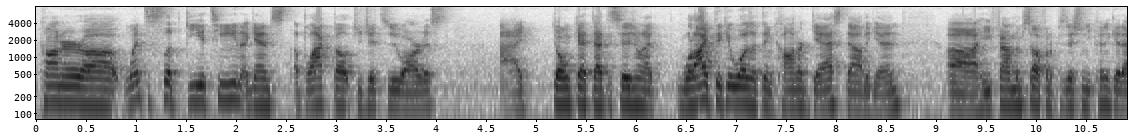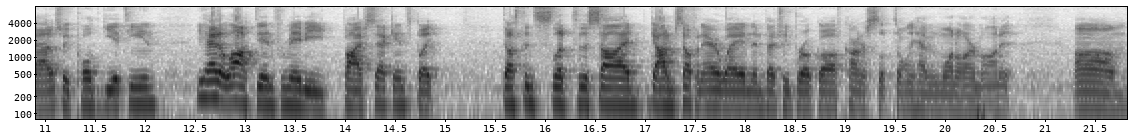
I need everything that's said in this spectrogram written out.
Conor uh, went to slip guillotine against a black belt jiu jitsu artist. I don't get that decision. I, what I think it was, I think Conor gassed out again. Uh, he found himself in a position he couldn't get out of, so he pulled guillotine. He had it locked in for maybe five seconds, but Dustin slipped to the side, got himself an airway, and then eventually broke off. Conor slipped, only having one arm on it. Um,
